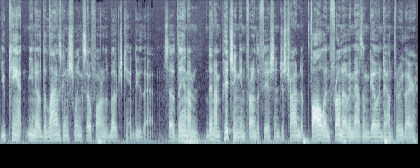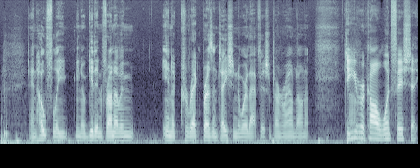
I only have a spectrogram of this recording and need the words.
you can't you know the line's going to swing so far in the boat you can't do that. So then i'm then i'm pitching in front of the fish and just trying to fall in front of him as i'm going down through there and hopefully you know get in front of him in a correct presentation to where that fish will turn around on it. Do you um, recall one fish that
